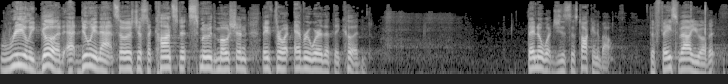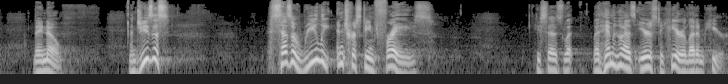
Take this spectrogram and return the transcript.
really good at doing that. So it was just a constant smooth motion. They'd throw it everywhere that they could. they know what Jesus is talking about. The face value of it, they know. And Jesus says a really interesting phrase. He says, Let, let him who has ears to hear, let him hear.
